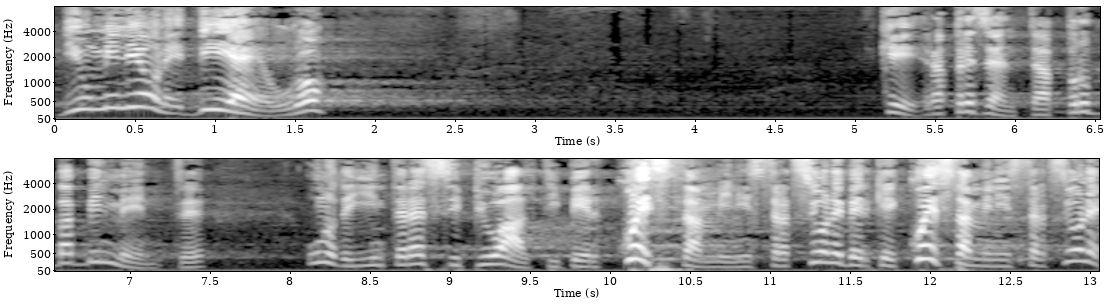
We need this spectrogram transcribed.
di un milione di euro che rappresenta probabilmente uno degli interessi più alti per questa amministrazione, perché questa amministrazione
